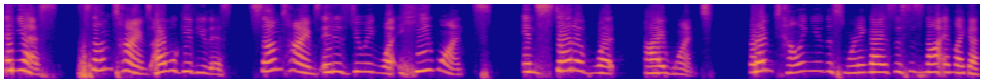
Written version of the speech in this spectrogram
And yes, sometimes I will give you this. Sometimes it is doing what he wants instead of what I want. But I'm telling you this morning, guys, this is not in like a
